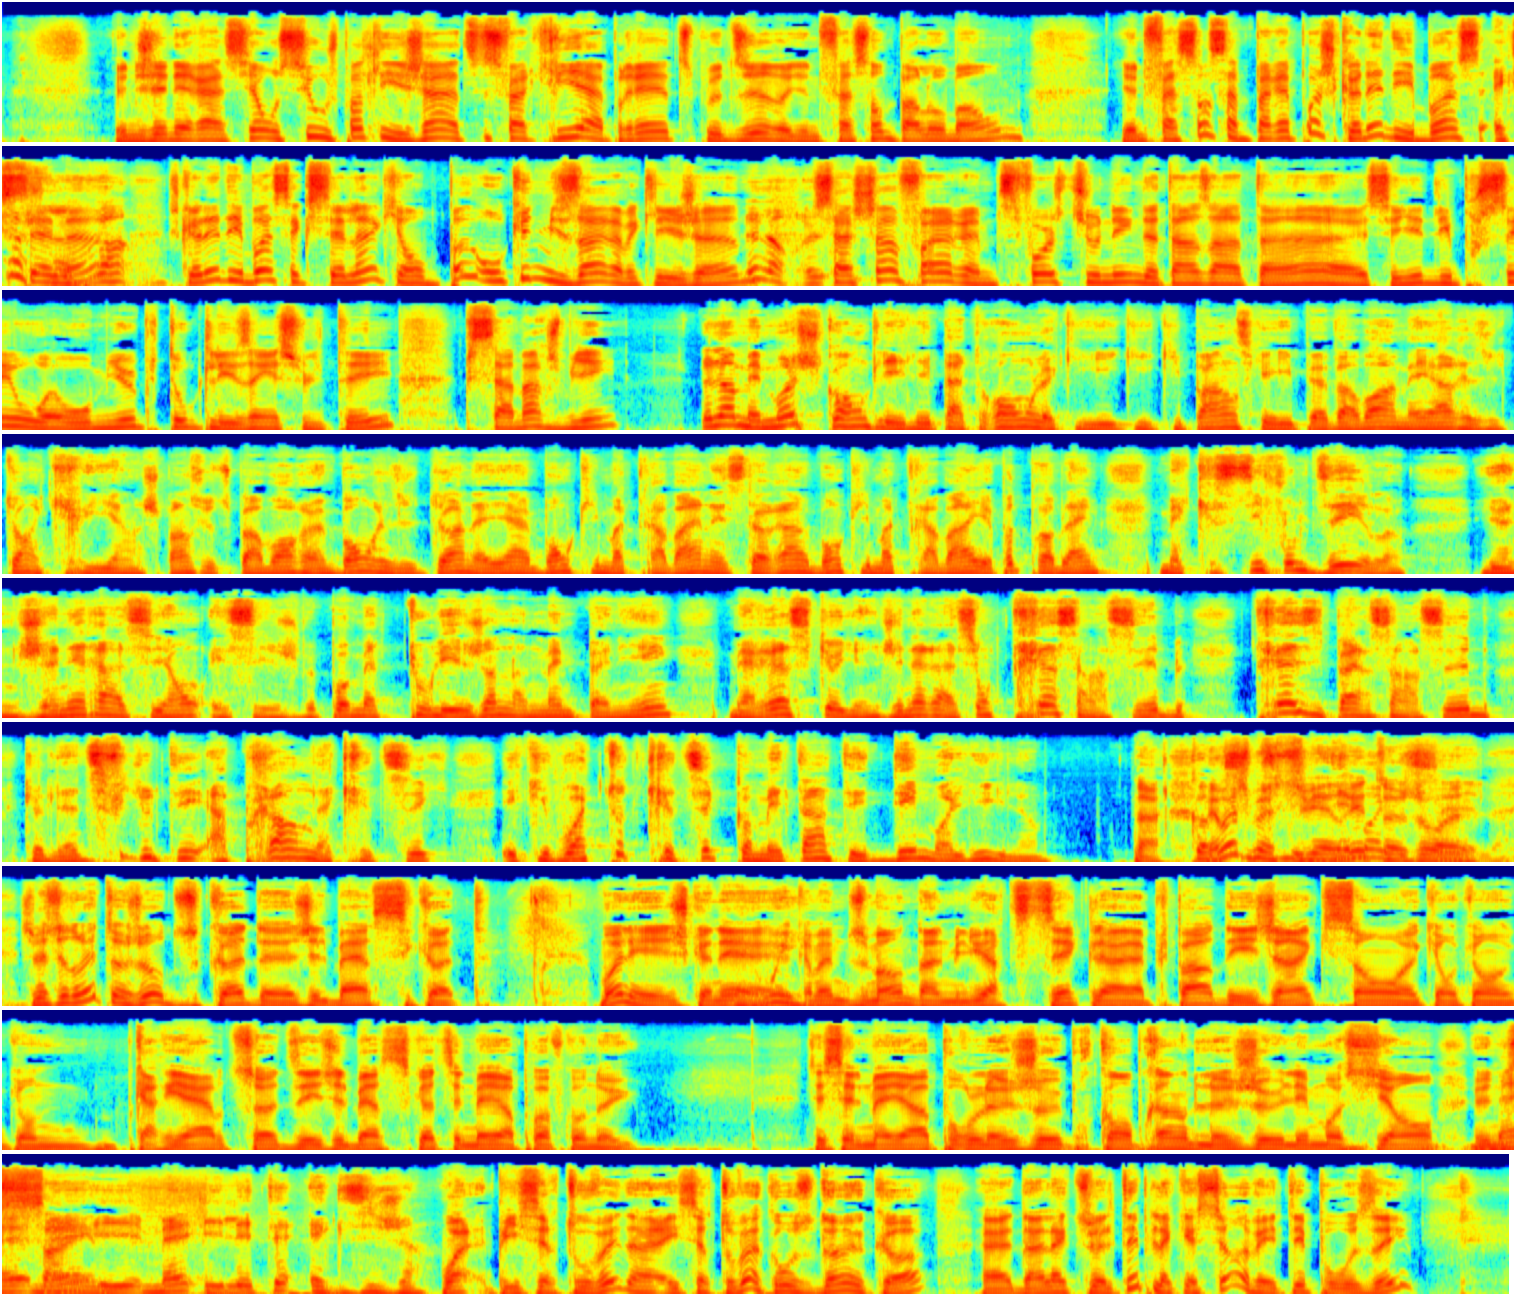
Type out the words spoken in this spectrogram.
une génération aussi où je pense que les gens, tu sais, se faire crier après, tu peux dire, il y a une façon de parler au monde. Il y a une façon, ça me paraît pas. Je connais des boss excellents. Je, connais des boss excellents qui ont pas aucune misère avec les jeunes, euh, sachant faire un petit force tuning de temps en temps, euh, essayer de les pousser au, au mieux plutôt que les insulter. Puis ça marche bien. Non, non, mais moi, je compte les, les patrons là, qui, qui, pensent qu'ils peuvent avoir un meilleur résultat en criant. Je pense que tu peux avoir un bon résultat en ayant un bon climat de travail, en instaurant un bon climat de travail, il n'y a pas de problème. Mais Christy, il faut le dire, il y a une génération, et c'est, je veux pas mettre tous les jeunes dans le même panier, mais reste qu'il y a une génération très sensible, très hypersensible, qui a de la difficulté à prendre la critique et qui voit toute critique comme étant t'es démoli, là. Mais moi, je me souviendrai toujours. Je me souviendrai toujours du cas de Gilbert Sicotte. Moi, les, je connais ben quand même du monde dans le milieu artistique. la plupart des gens qui sont qui ont, qui ont, une carrière, tout ça, disent Gilbert Sicotte, c'est le meilleur prof qu'on a eu c'est le meilleur pour le jeu, pour comprendre le jeu, l'émotion, une scène. Mais, il était exigeant. Ouais, puis il s'est retrouvé dans, il s'est retrouvé à cause d'un cas euh, dans l'actualité, puis la question avait été posée.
